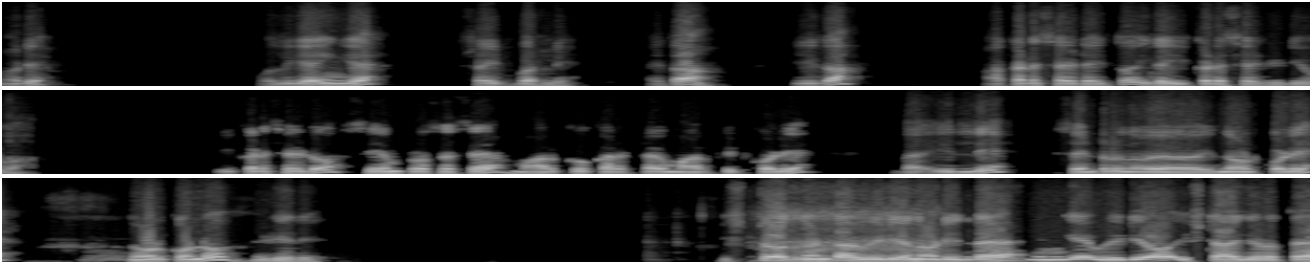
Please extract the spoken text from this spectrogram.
ನೋಡಿ. ಹೊಲಿಗೆ ಹಿಂಗೆ ಸ್ಟ್ರೈಟ್ ಬರಲಿ. ಆಯ್ತಾ? ಈಗ ಆ ಕಡೆ ಸೈಡ್ ಆಯಿತು, ಈಗ ಈ ಕಡೆ ಸೈಡ್ ಹಿಡಿಯುವ. ಈ ಕಡೆ ಸೈಡು ಸೇಮ್ ಪ್ರೊಸೆಸ್ಸೇ ಮಾರ್ಕ್ ಕರೆಕ್ಟಾಗಿ ಮಾರ್ಕ್ ಇಟ್ಕೊಳ್ಳಿ. ಬ- ಇಲ್ಲಿ ಸೆಂಟ್ರ್ ಇದು ನೋಡ್ಕೊಳ್ಳಿ. ನೋಡ್ಕೊಂಡು ಹಿಡೀರಿ. ಇಷ್ಟೊತ್ತು ಗಂಟ ವಿಡಿಯೋ ನೋಡಿದ್ರೆ ನಿಮಗೆ ವಿಡಿಯೋ ಇಷ್ಟ ಆಗಿರುತ್ತೆ,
